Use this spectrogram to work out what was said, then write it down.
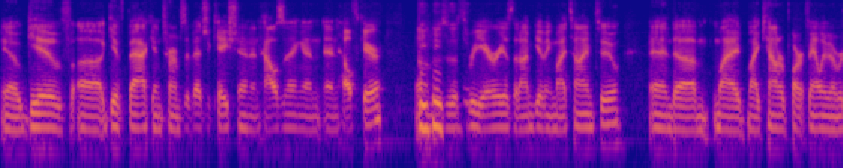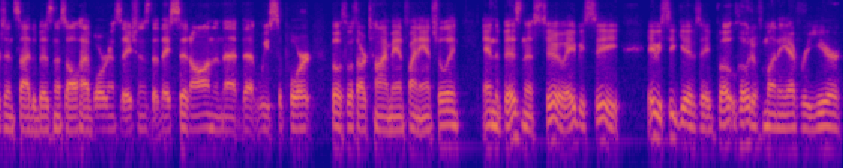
you know give uh, give back in terms of education and housing and and healthcare. Um, mm-hmm. Those are the three areas that I'm giving my time to and um, my my counterpart family members inside the business all have organizations that they sit on and that that we support both with our time and financially. And the business too abc abc gives a boatload of money every year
